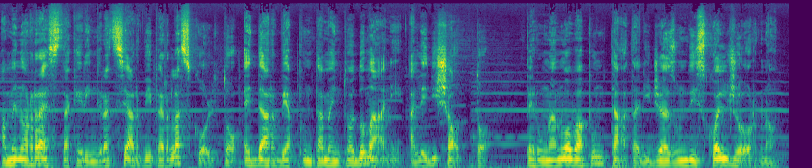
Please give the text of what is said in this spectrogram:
A me non resta che ringraziarvi per l'ascolto e darvi appuntamento a domani alle 18 per una nuova puntata di Jazz Un Disco al Giorno.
